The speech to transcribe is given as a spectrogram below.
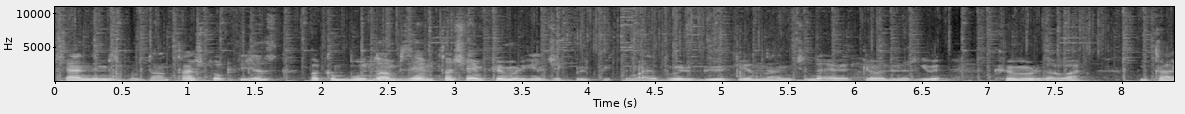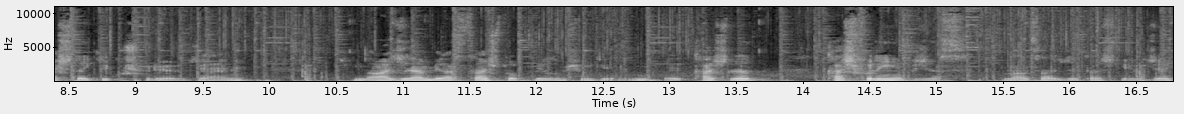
Kendimiz buradan taş toplayacağız. Bakın buradan bize hem taş hem kömür gelecek büyük bir ihtimalle. Böyle büyük yığınların içinde evet gördüğünüz gibi kömür de var. Bir taşla iki kuş vuruyoruz yani. Şimdi acilen biraz taş toplayalım. Çünkü e, taşla taş fırın yapacağız. Bundan sadece taş gelecek.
